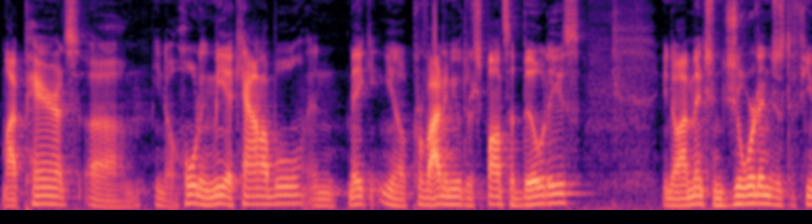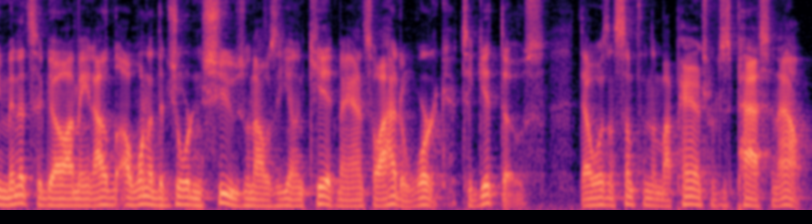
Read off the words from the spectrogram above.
My parents, um, you know, holding me accountable and making, you know, providing me with responsibilities. You know, I mentioned Jordan just a few minutes ago. I mean, I, I wanted the Jordan shoes when I was a young kid, man. So I had to work to get those. That wasn't something that my parents were just passing out.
